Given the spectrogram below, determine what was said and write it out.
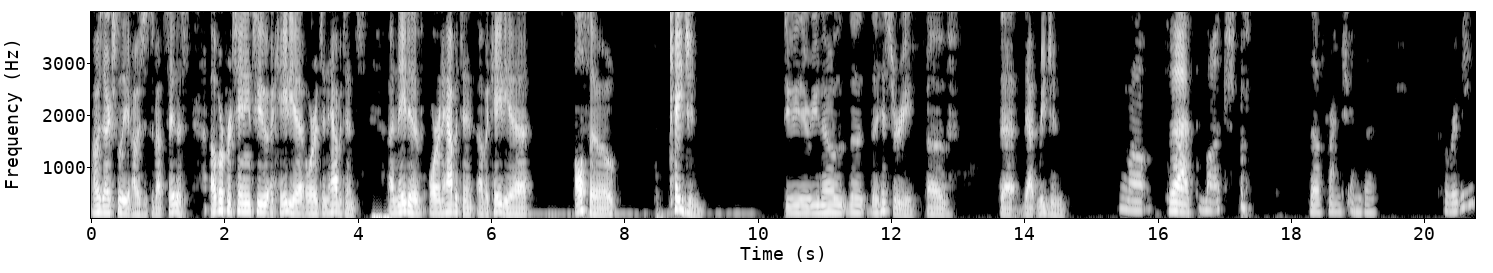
I was actually, I was just about to say this. Of or pertaining to Acadia or its inhabitants. A native or inhabitant of Acadia. Also, Cajun. Do either of you know the, the history of that that region? Not That much. the French and the Caribbean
